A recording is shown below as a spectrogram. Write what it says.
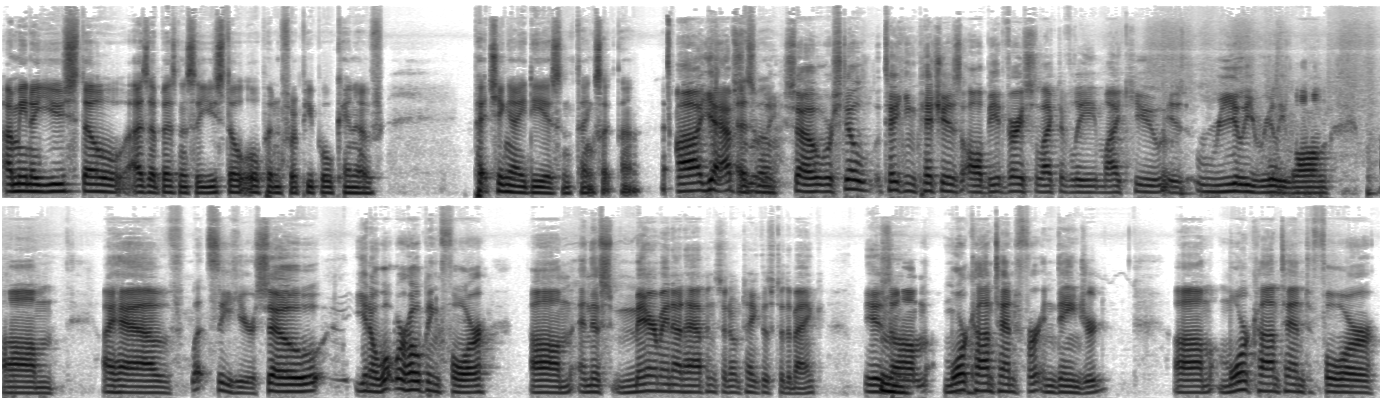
i mean are you still as a business are you still open for people kind of pitching ideas and things like that Uh, yeah, absolutely. well. So we're still taking pitches, albeit very selectively. My queue is really, really long. Um, I have, let's see here. So, you know, what we're hoping for, um, and this may or may not happen, so don't take this to the bank, is Hmm. um, more content for Endangered, um, more content for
